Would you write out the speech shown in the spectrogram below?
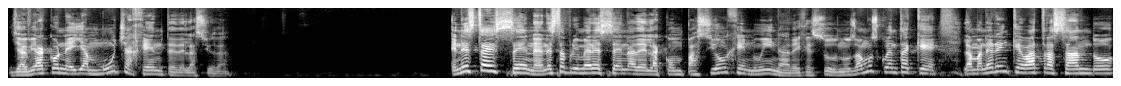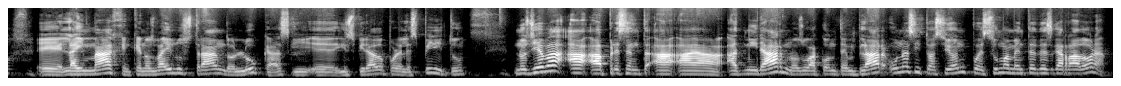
y había con ella mucha gente de la ciudad. En esta escena, en esta primera escena de la compasión genuina de Jesús, nos damos cuenta que la manera en que va trazando eh, la imagen, que nos va ilustrando Lucas, eh, inspirado por el Espíritu, nos lleva a, a, admirarnos o a contemplar una situación pues sumamente desgarradora.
